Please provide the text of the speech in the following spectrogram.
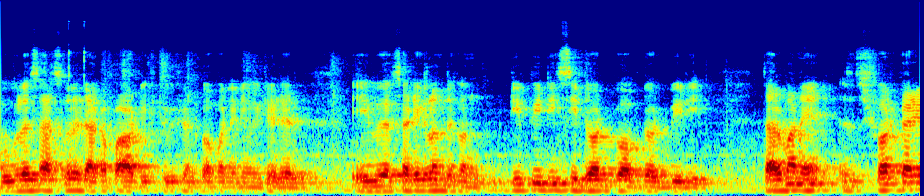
গুগলে সার্চ করে ঢাকা পাওয়ার ডিস্ট্রিবিউশন কোম্পানি লিমিটেডের এই ওয়েবসাইটে গেলাম, দেখুন DPDC dot gov dot BD তার মানে সরকারি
